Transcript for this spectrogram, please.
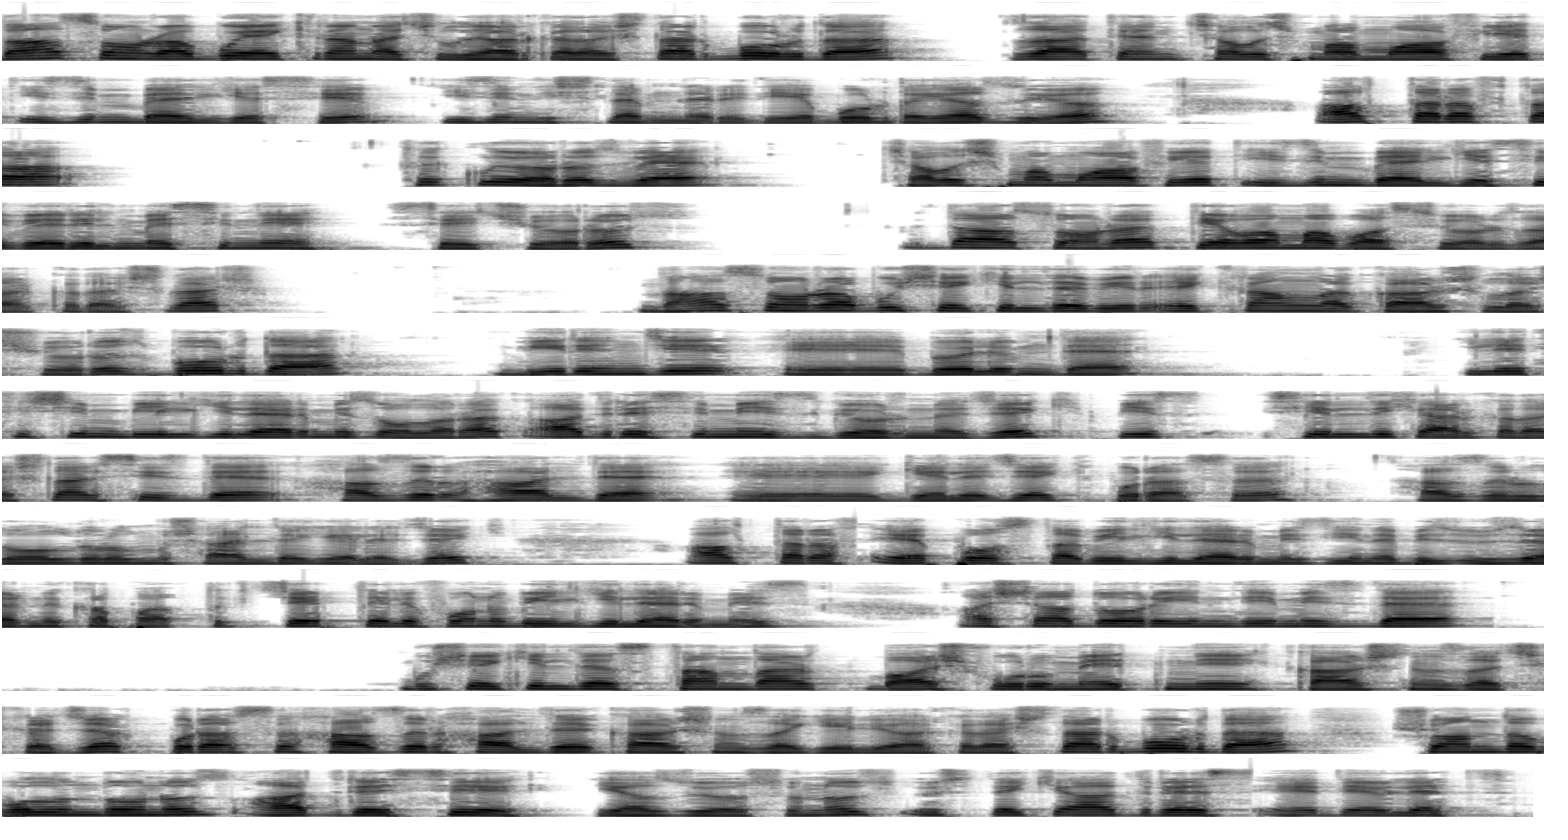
Daha sonra bu ekran açılıyor arkadaşlar. Burada zaten çalışma muafiyet izin belgesi, izin işlemleri diye burada yazıyor. Alt tarafta tıklıyoruz ve çalışma muafiyet izin belgesi verilmesini seçiyoruz. Daha sonra devama basıyoruz arkadaşlar. Daha sonra bu şekilde bir ekranla karşılaşıyoruz. Burada birinci e, bölümde iletişim bilgilerimiz olarak adresimiz görünecek. Biz sildik arkadaşlar. Sizde hazır halde e, gelecek burası. Hazır doldurulmuş halde gelecek. Alt taraf e-posta bilgilerimiz. Yine biz üzerini kapattık. Cep telefonu bilgilerimiz. Aşağı doğru indiğimizde bu şekilde standart başvuru metni karşınıza çıkacak. Burası hazır halde karşınıza geliyor arkadaşlar. Burada şu anda bulunduğunuz adresi yazıyorsunuz. Üstteki adres e-devlet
